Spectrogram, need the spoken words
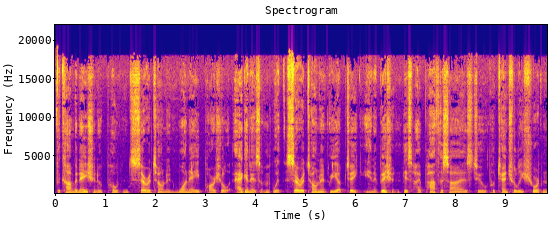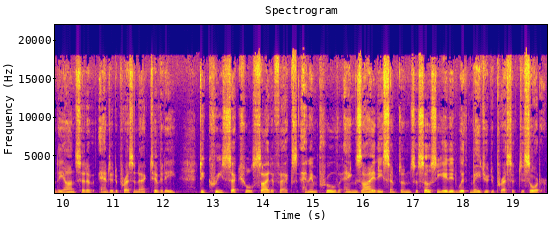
The combination of potent serotonin 1A partial agonism with serotonin reuptake inhibition is hypothesized to potentially shorten the onset of antidepressant activity, decrease sexual side effects, and improve anxiety symptoms associated with major depressive disorder.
